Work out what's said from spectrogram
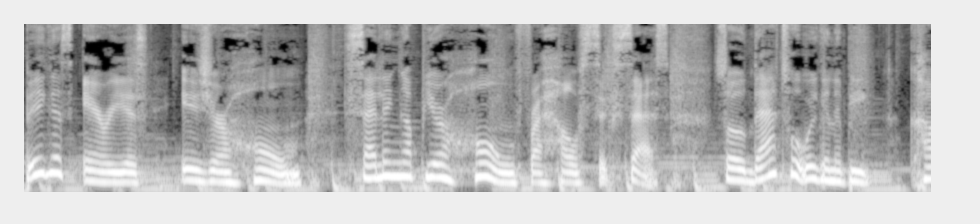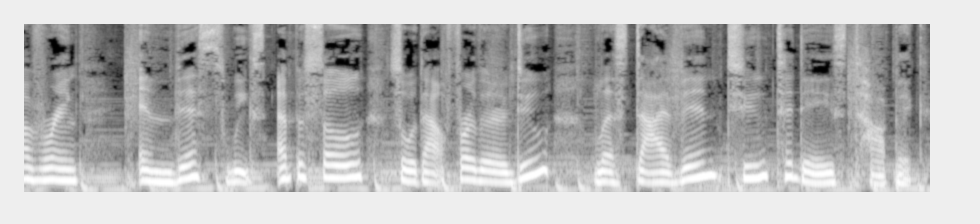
biggest areas is your home, setting up your home for health success. So that's what we're going to be covering in this week's episode. So without further ado, let's dive into today's topic.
